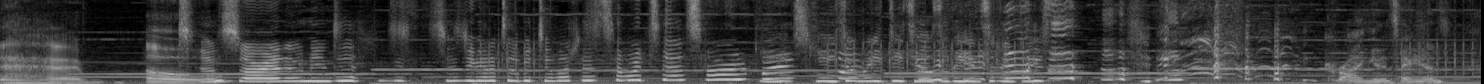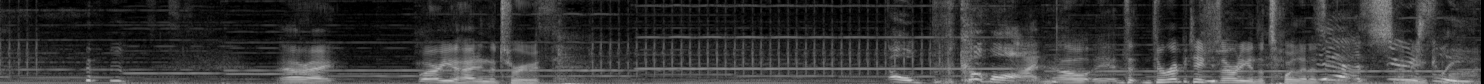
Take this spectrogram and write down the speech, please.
Uh, Oh. I'm sorry, I didn't mean to. Just, just- you gotta tell me too much. It's so much. I'm sorry, please. Can you tell me details of the incident, please? Crying in his hands. All right. Why are you hiding the truth? Oh, come on! Oh, uh, the, the reputation's already in the toilet as Yeah, it is. seriously. I mean,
